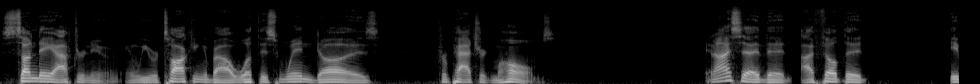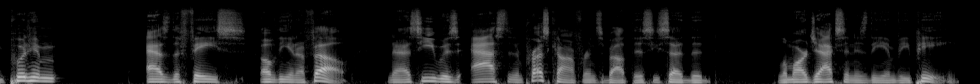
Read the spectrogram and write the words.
Sunday afternoon, and we were talking about what this win does for Patrick Mahomes. And I said that I felt that it put him as the face of the NFL. Now, as he was asked in a press conference about this, he said that Lamar Jackson is the MVP.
